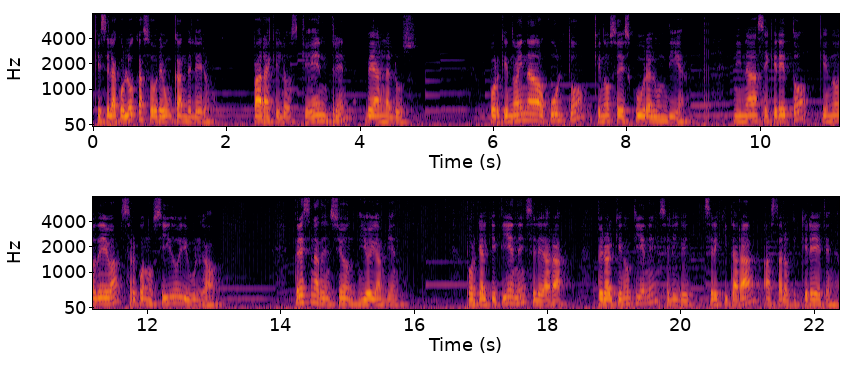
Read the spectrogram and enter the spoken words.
que se la coloca sobre un candelero, para que los que entren vean la luz. Porque no hay nada oculto que no se descubra algún día, ni nada secreto que no deba ser conocido y divulgado. Presten atención y oigan bien, porque al que tiene se le dará, pero al que no tiene se le, se le quitará hasta lo que cree tener.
